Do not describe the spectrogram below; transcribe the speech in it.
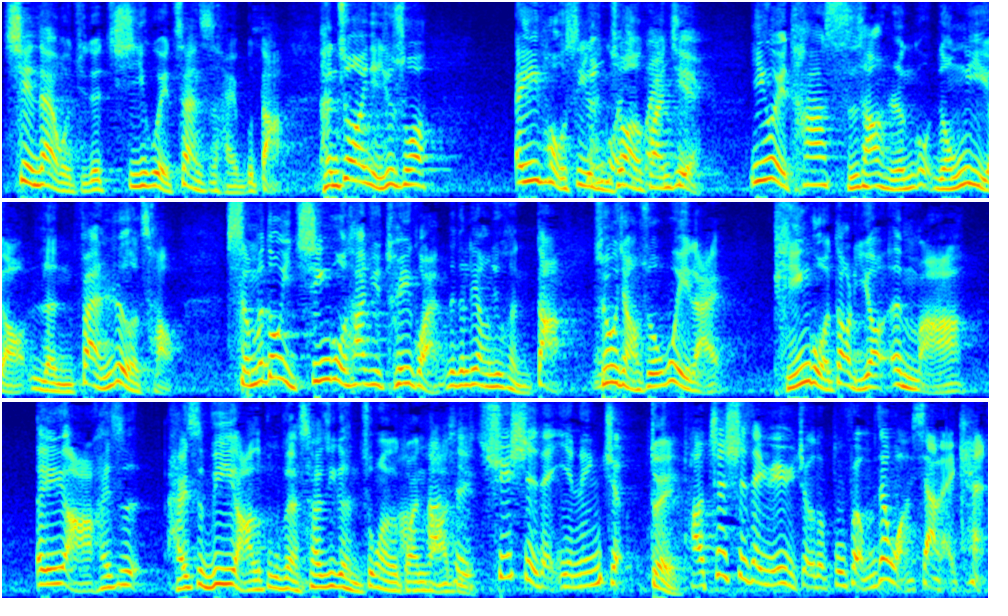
现在我觉得机会暂时还不大。很重要一点就是说，Apple 是一个很重要的关键，因为它时常很容易哦冷饭热炒，什么东西经过它去推广，那个量就很大。所以我讲说，未来苹果到底要 MR。AR 还是还是 VR 的部分，它是一个很重要的观察点，是趋势的引领者。对，好，这是在元宇宙的部分，我们再往下来看。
